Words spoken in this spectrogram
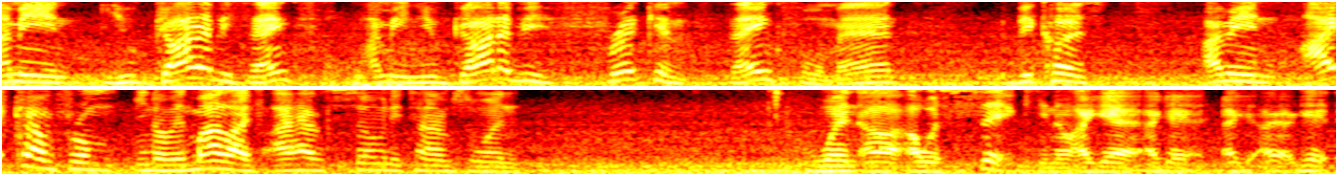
I mean, you gotta be thankful. I mean, you gotta be freaking thankful, man. Because, I mean, I come from, you know, in my life, I have so many times when, when uh, I was sick, you know, I get, I get, I, I get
